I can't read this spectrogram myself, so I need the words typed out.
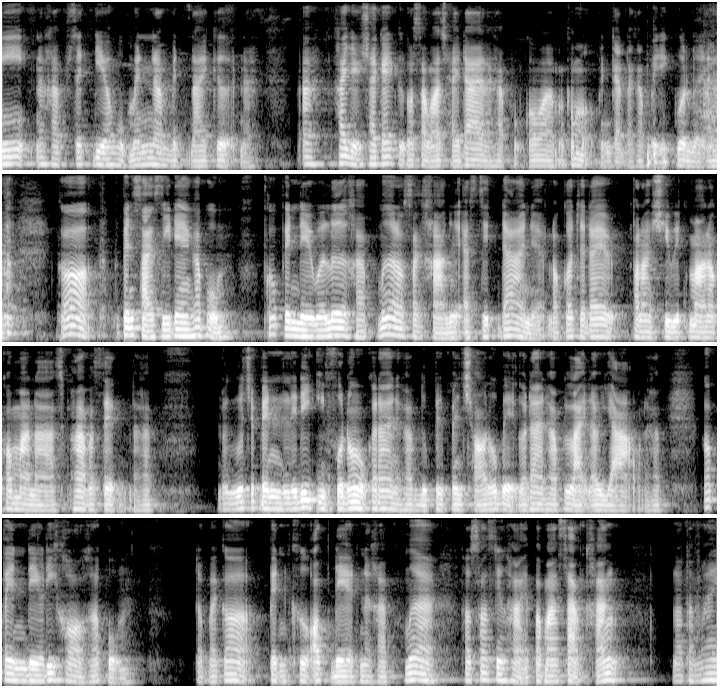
นี้นะครับ เซตเดียวผมไม่แนะนำเป็นนายเกิดนะ อะใครอยากใช้ใกล้เกิดก็สามารถใช้ได้นะครับ ผมก็ว่ามันก็เหมาะเป็นกันนะครับไปดีกวนเลยนะครับก็เป็นสายสีแดงครับผมก็เป็นเดเวลเลอร์ครับ เมื่อเราสังขารหรือแอซิดได้เนี่ย เราก็จะได้พลังชีวิตมาแล้วก็มานา 15%นะครับหรือว่าจะเป็น Lady Inferno ก็ได้นะครับ หรือเป็นเป็น Shadow b a ก็ได้นะครับไหลแล้วยาวนะครับ ก็เป็น Daily Core ครับผม ต่อไปก็เป็น Curve of Death นะครับ เมื่อเราซ่อนซิลหายประมาณ 3 ครั้ง เราทำให้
